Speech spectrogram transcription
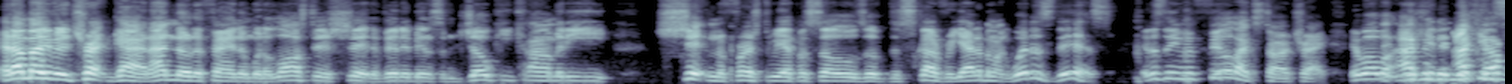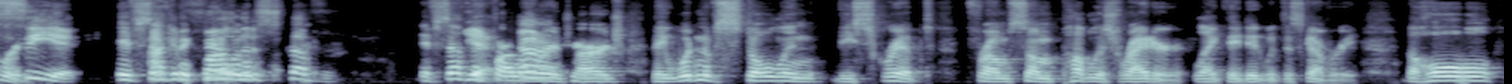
and I'm not even a Trek guy, and I know the fandom would have lost their shit if it had been some jokey comedy shit in the first three episodes of Discovery. Y'all have been like, "What is this? It doesn't even feel like Star Trek." Well, I can I can see it if Seth MacFarlane if Seth yeah, MacFarlane were in charge, they wouldn't have stolen the script from some published writer like they did with Discovery. The whole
